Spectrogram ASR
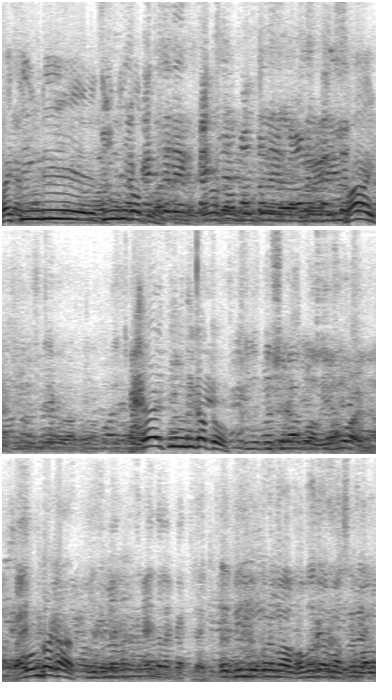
ভাই চিংড়ি চিংড়ি কত? ভাই এই চিংড়ি কত? দুশো টাকা কোন এই বিন্দু করে বা ভগদার মাছ ভালো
